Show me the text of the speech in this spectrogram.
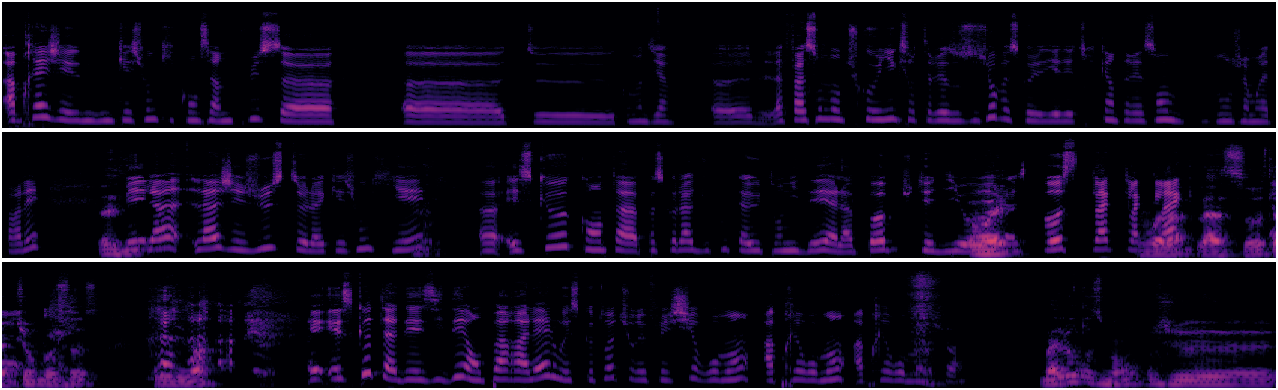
après j'ai une question qui concerne plus, euh, te- comment dire, euh, la façon dont tu communiques sur tes réseaux sociaux, parce qu'il y a des trucs intéressants dont j'aimerais te parler. Mais là, là j'ai juste la question qui est, euh, est-ce que quand t'as, parce que là, du coup, t'as eu ton idée à la pop, tu t'es dit, oh Ouais. la sauce, clac, clac, Voilà, clac. la sauce, la Euh. turbo sauce, on y va. Et est-ce que tu as des idées en parallèle ou est-ce que toi tu réfléchis roman après roman après roman tu vois? Malheureusement, je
